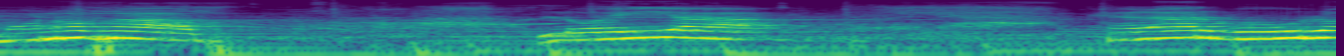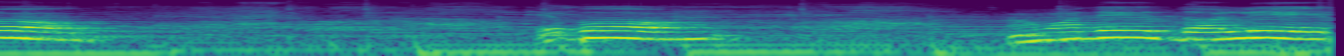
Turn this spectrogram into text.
মনোভাব লইয়া খেলার গৌরব এবং আমাদের দলের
